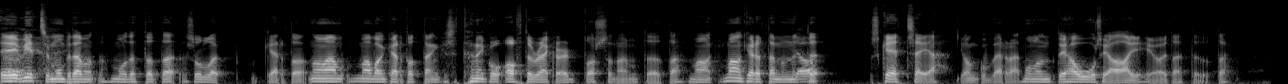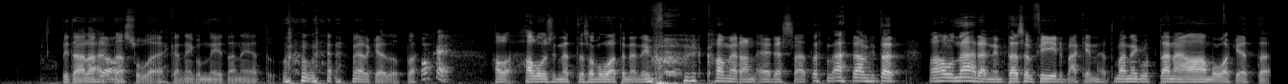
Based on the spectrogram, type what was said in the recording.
ei Ai. vitsi, mun pitää mu- muuten tota, sulle kertoa. No mä, mä voin kertoa tämänkin sitten niinku off the record tossa noin, mutta tota, mä, oon, mä oon kirjoittanut Joo. nyt sketsejä jonkun verran. Et Mulla on nyt ihan uusia aiheita, että tota, pitää lähettää Joo. sulle ehkä niinku niitä niin, että melkein tota. Okay. hal- haluaisin, että sä luot ne niinku kameran edessä, että nähdään mitä, mä haluan nähdä niin mitä sen feedbackin, että mä niinku tänään aamullakin, että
